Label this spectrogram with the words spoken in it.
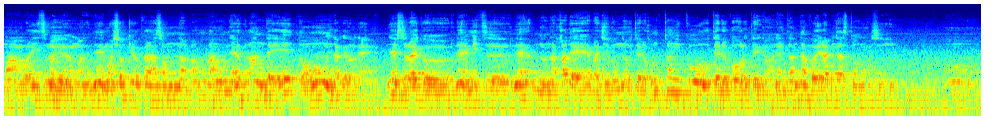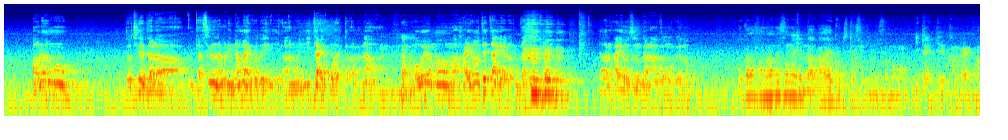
まあ俺いつも言うのもねもう初球からそんなバンバンね振らんでええと思うんだけどね。ねストライクね3つねの中でやっぱり自分の打てる本当にこう打てるボールっていうのはねだんだんこう選び出すと思うし、うん、俺はもうどっちかやったら打席の中に長いこといあの痛い方やったからな。大山はまあ早う出たいやろ。だからだから早う打つんかなと思うけど。岡田さんなんでそんなに長いこと打席にその痛いっていう考えが？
